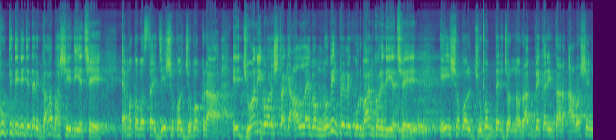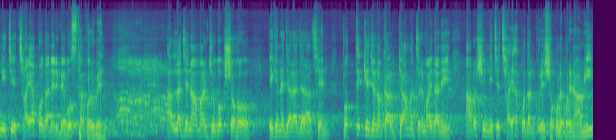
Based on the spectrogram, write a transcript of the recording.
পূর্তিতে নিজেদের গা ভাসিয়ে দিয়েছে এমত অবস্থায় যে সকল যুবকরা এই জোয়ানি বয়সটাকে আল্লাহ এবং নবীর প্রেমে কুরবান করে দিয়েছে, এই সকল যুবকদের জন্য রাব্বে কারিম তার আরসের নিচে ছায়া প্রদানের ব্যবস্থা করবেন। আল্লাহ যেন আমার যুবক সহ এখানে যারা যারা আছেন, প্রত্যেককে যেন কাল কেয়ামতের ময়দানে আরসের নিচে ছায়া প্রদান করে সকলে পড়েন আমিন।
